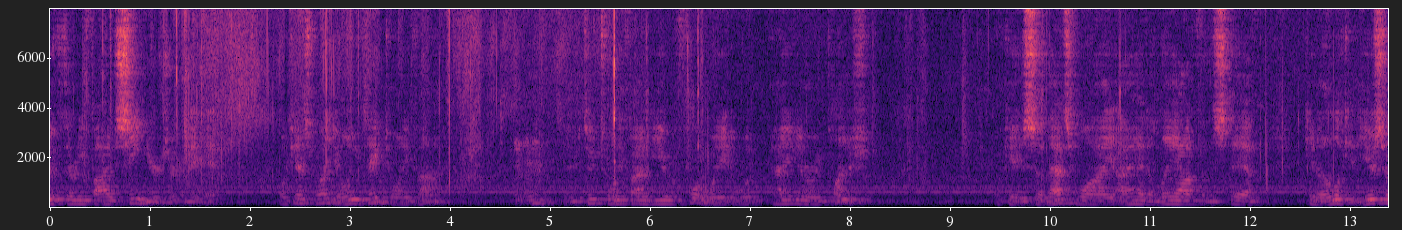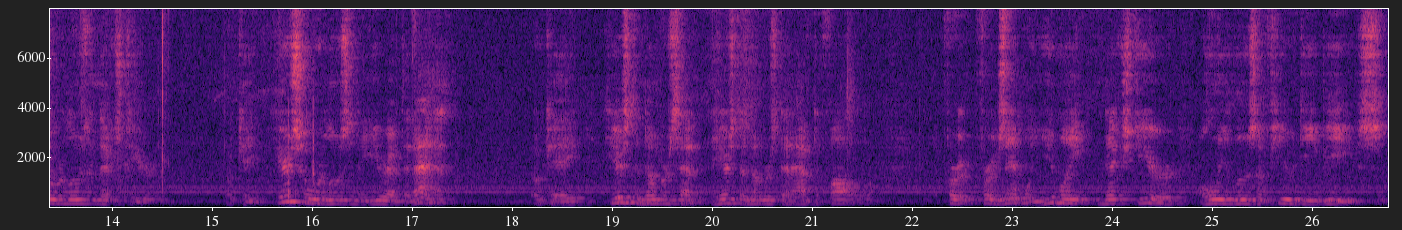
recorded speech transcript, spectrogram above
have thirty-five seniors are gonna hit. Well, guess what? You only take twenty-five. If you took twenty-five the year before, what, you- what, how are you gonna replenish them? Okay, so that's why I had to lay out for the staff, you know, look at, here's who we're losing next year. Okay, here's who we're losing the year after that okay, here's the numbers that, here's the numbers that have to follow. For, for example, you might next year only lose a few DBs.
